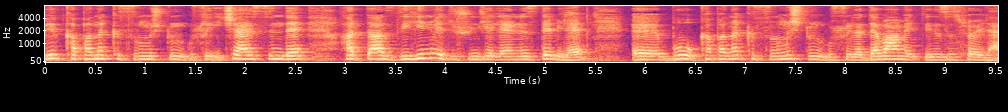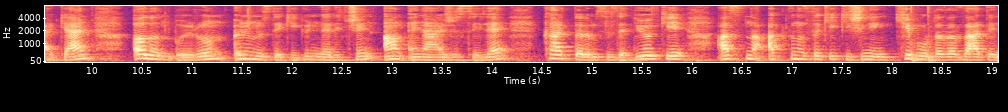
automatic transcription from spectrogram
bir kapana kısılmış duygusu içerisinde hatta zihin ve düşüncelerinizde bile e, bu kapana kısılmış duygusuyla devam ettiğinizi söylerken alın buyurun önümüzdeki günler için an enerjisiyle. Kartlarım size diyor ki aslında aklınızdaki kişinin ki burada da zaten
